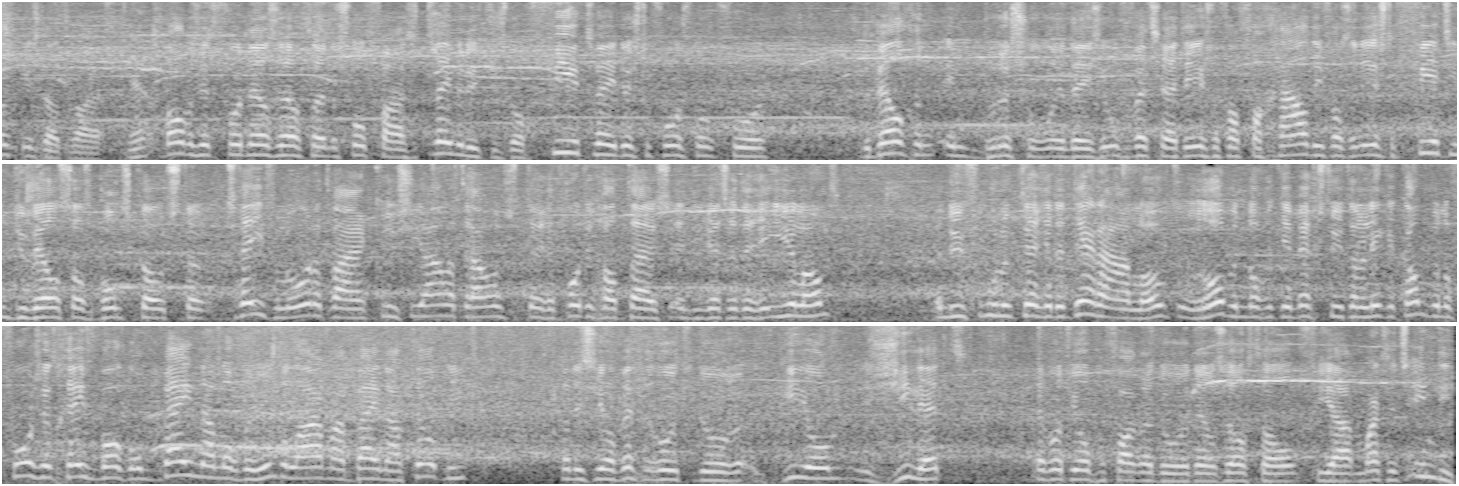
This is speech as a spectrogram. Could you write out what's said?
Ook is dat waar. Ja. Balbezit voor Nederland zelf in de slotfase. Twee minuutjes nog. 4-2 dus de voorsprong voor de Belgen in Brussel in deze oefenwedstrijd. De eerste van Van Gaal die van zijn eerste 14 duels als bondscoach er twee verloor. Dat waren cruciale trouwens tegen Portugal thuis en die wedstrijd tegen Ierland. En nu vermoedelijk tegen de derde aanloopt. Robben nog een keer wegstuurt aan de linkerkant. Wil een voorzet geven. Bal komt bijna nog bij Huntelaar. Maar bijna telt niet. Dan is hij al weggeroeid door Guillaume Gillet. En wordt hij opgevangen door het elftal via Martins Indy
